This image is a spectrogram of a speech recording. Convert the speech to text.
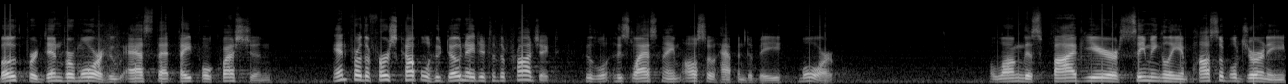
both for Denver Moore, who asked that fateful question, and for the first couple who donated to the project, who, whose last name also happened to be Moore. Along this five year, seemingly impossible journey,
